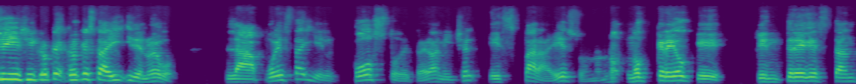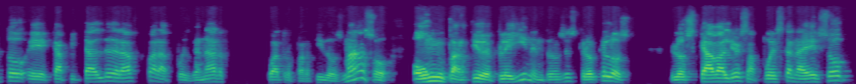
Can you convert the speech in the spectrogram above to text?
Sí, sí, creo que, creo que está ahí y de nuevo, la apuesta y el costo de traer a Mitchell es para eso, no, no, no creo que que entregues tanto eh, capital de draft para pues ganar cuatro partidos más o, o un partido de play-in. Entonces creo que los, los Cavaliers apuestan a eso,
